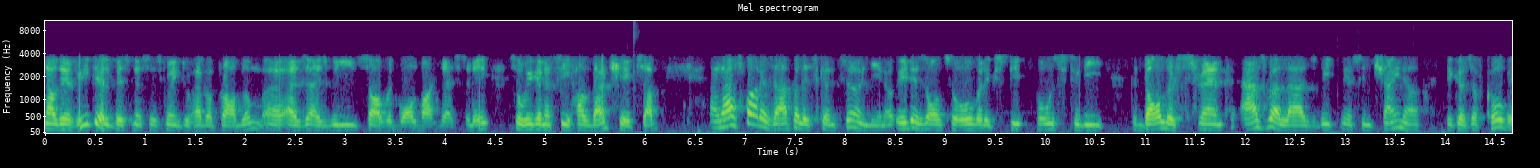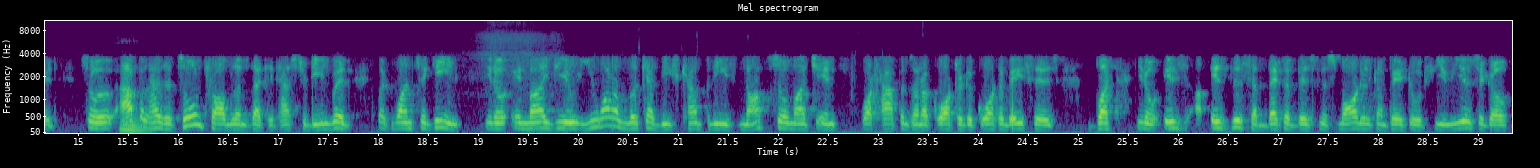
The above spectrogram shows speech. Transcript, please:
Now their retail business is going to have a problem uh, as as we saw with Walmart yesterday. So we're going to see how that shapes up. And as far as Apple is concerned, you know it is also overexposed to the the dollar strength as well as weakness in China because of COVID. So mm. Apple has its own problems that it has to deal with. But once again, you know, in my view, you want to look at these companies not so much in what happens on a quarter to quarter basis, but you know, is is this a better business model compared to a few years ago?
